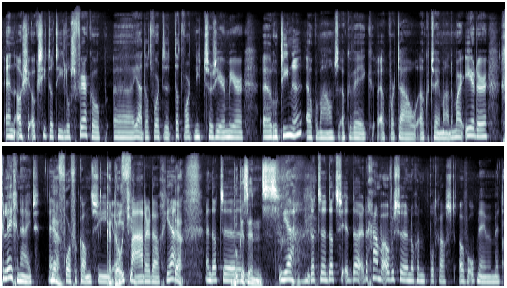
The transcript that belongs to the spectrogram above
En als je ook ziet dat die losverkoop, uh, ja, dat wordt, dat wordt niet zozeer meer uh, routine, elke maand, elke week, elk kwartaal, elke twee maanden, maar eerder gelegenheid. Ja. Voor vakantie, Cadeautje. vaderdag. Ja. ja. En dat, uh. Ja, dat, uh, dat, daar, daar gaan we overigens uh, nog een podcast over opnemen. Met,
